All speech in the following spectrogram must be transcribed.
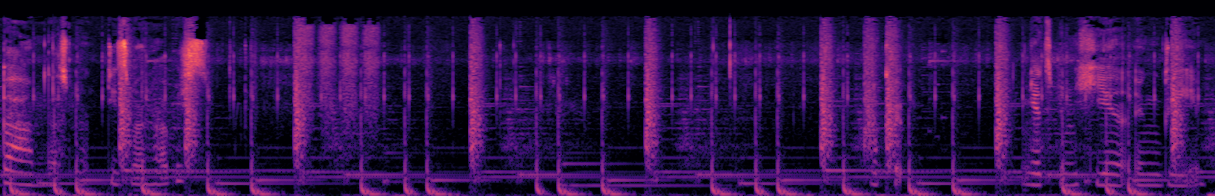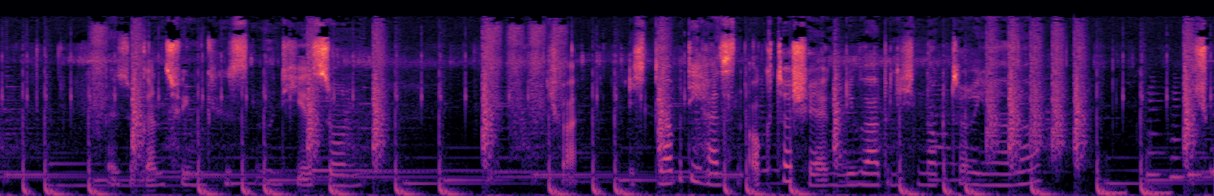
Bam, das, diesmal habe ich's. Jetzt bin ich hier irgendwie bei so ganz vielen Kisten und hier ist so ein. Ich, war, ich glaube, die heißen Oktaschergen, die weiblichen Oktorianer. Ich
